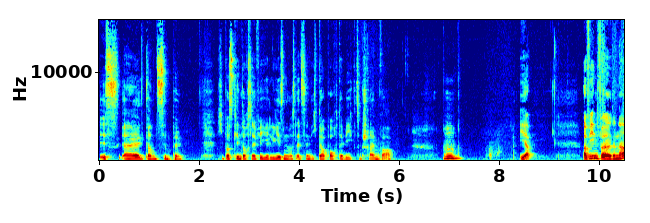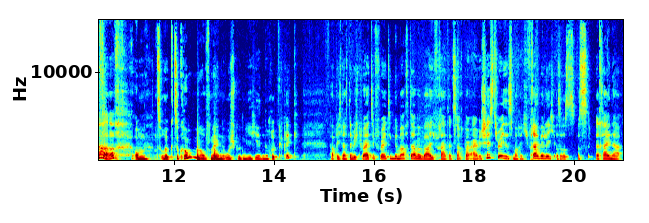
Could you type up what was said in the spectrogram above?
Ist äh, ganz simpel. Ich habe als Kind auch sehr viel gelesen, was letztendlich, glaube auch der Weg zum Schreiben war. Hm. Ja. Auf jeden Fall danach, um zurückzukommen auf meinen ursprünglichen Rückblick, habe ich, nachdem ich Creative Rating gemacht habe, war ich freitags noch bei Irish History. Das mache ich freiwillig, also als, als reiner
